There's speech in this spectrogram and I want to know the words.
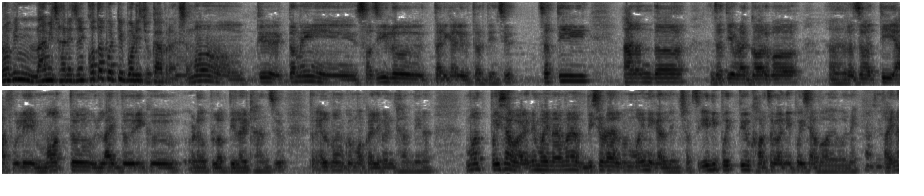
रबिन लामिछाने चाहिँ कतापट्टि बढी झुकाव राख्छ? म त्यो एकदमै सजिलो तरिकाले उत्तर दिन्छु। जति आनन्द जति एउटा गर्व र जति आफूले महत्त्व लाइभ दोहोरीको एउटा उपलब्धिलाई ठान्छु त्यो एल्बमको म कहिले पनि ठान्दिनँ। म पैसा भयो भने महिनामा बिसवटा एल्बम मै निकालिदिन सक्छु। यदि त्यो खर्च गर्ने पैसा भयो भने। होइन?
